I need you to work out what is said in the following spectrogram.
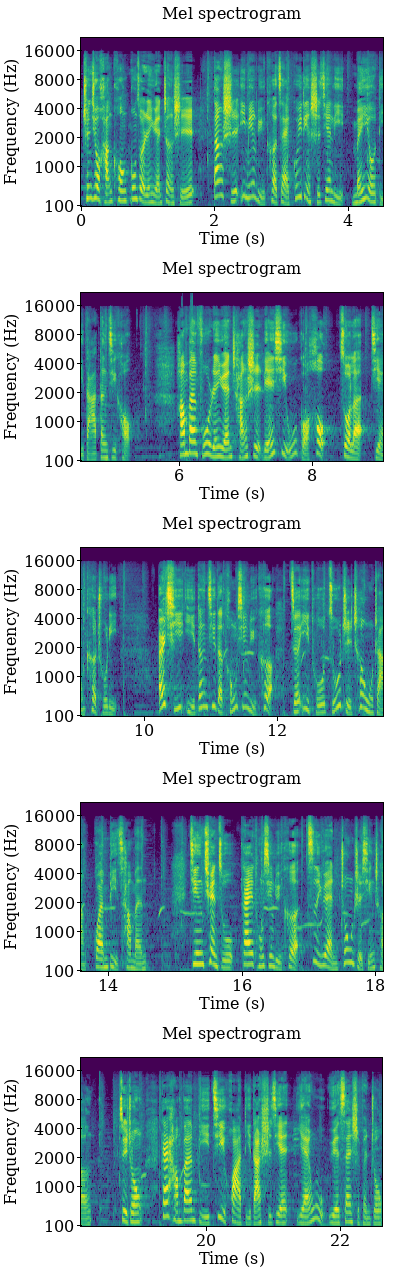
春秋航空工作人员证实，当时一名旅客在规定时间里没有抵达登机口。航班服务人员尝试联系无果后做了检客处理，而其已登机的同行旅客则意图阻止乘务长关闭舱门。经劝阻，该同行旅客自愿终止行程。最终，该航班比计划抵达时间延误约三十分钟。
